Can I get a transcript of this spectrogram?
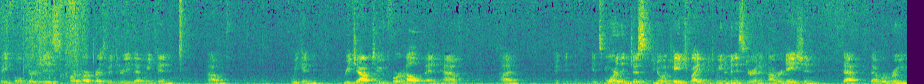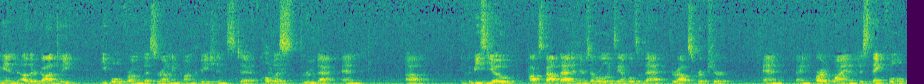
faithful churches, part of our presbytery, that we can um, we can reach out to for help and have. Uh, it- it- it's more than just you know a cage fight between a minister and a congregation. that, that we're bringing in other godly people from the surrounding congregations to help us through that. And uh, the BCO talks about that, and there's several examples of that throughout Scripture. And, and part of why I'm just thankful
